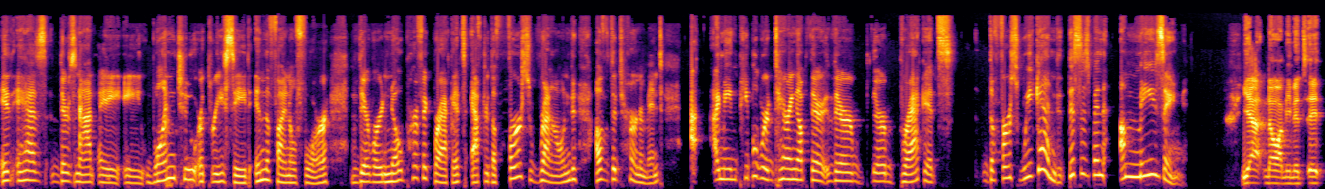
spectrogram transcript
It, it, has, there's not a, a one, two, or three seed in the final four. There were no perfect brackets after the first round of the tournament. I, I mean, people were tearing up their, their, their brackets the first weekend. This has been amazing. Yeah, no, I mean, it's, it,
